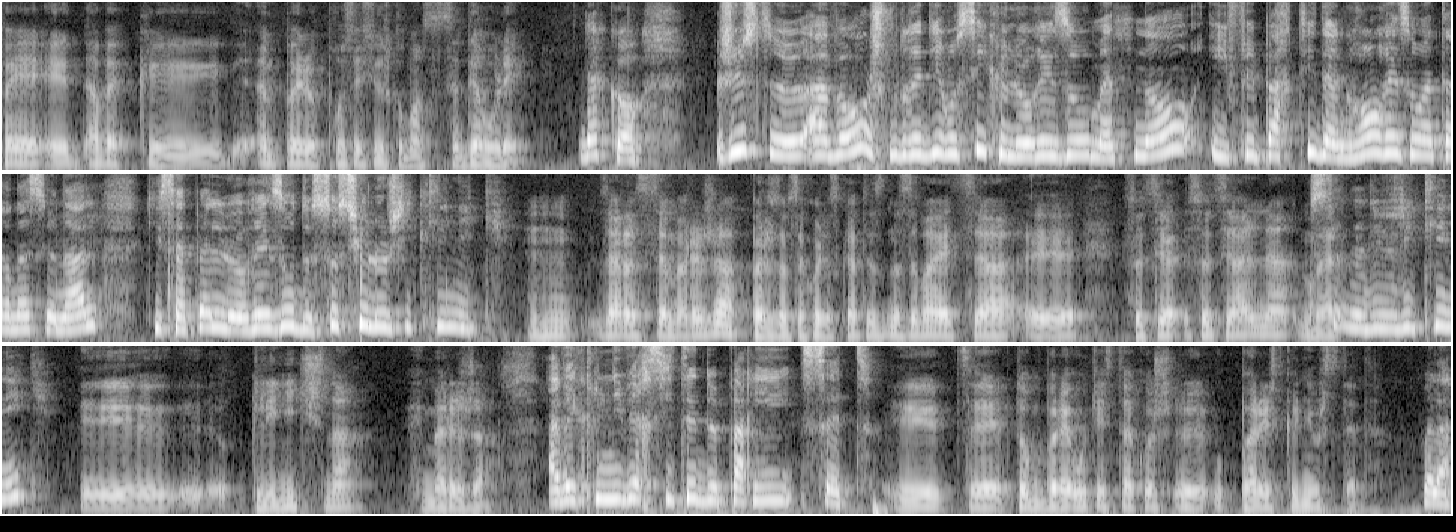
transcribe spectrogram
fait euh, avec euh, un peu le processus, comment ça s'est déroulé D'accord. Juste euh, avant, je voudrais dire aussi que le réseau maintenant, il fait partie d'un grand réseau international qui s'appelle le réseau de sociologie clinique. Мгм. Зараз ця мережа, перш за все хочу сказати, називається е, соці- соціальна мер... Sociologie clinique е, клінічна мережа. avec l'université de Paris 7. І це в тому бере участь також е, Паризький університет. Voilà.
